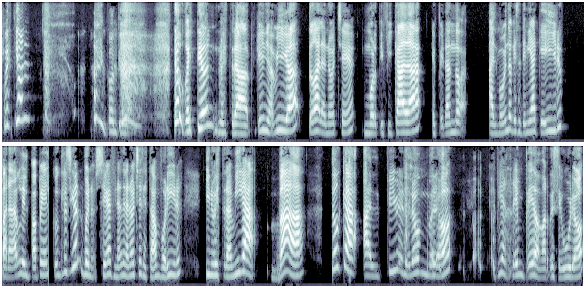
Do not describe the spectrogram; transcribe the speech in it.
Cuestión. Continúa. No, cuestión, nuestra pequeña amiga, toda la noche, mortificada, esperando al momento que se tenía que ir para darle el papel. Conclusión, bueno, llega al final de la noche, se estaban por ir, y nuestra amiga va, toca al pibe en el hombro, el pibe re en pedo, aparte seguro,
